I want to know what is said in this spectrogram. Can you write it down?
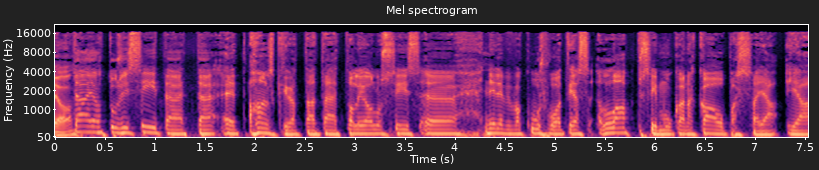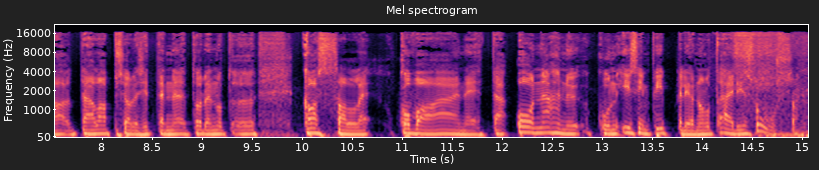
Joo. Tämä johtuu siis siitä, että, että Hans kirjoittaa tämä, että oli ollut siis äh, 4-6-vuotias lapsi mukana kaupassa ja, ja tämä lapsi oli sitten todennut äh, kassalle kovaa ääneen, että oon nähnyt, kun isin pippeli on ollut äidin suussa.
